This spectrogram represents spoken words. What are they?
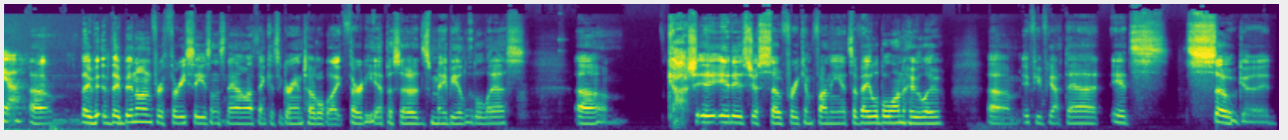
Yeah. Um, they've they've been on for three seasons now. I think it's a grand total like thirty episodes, maybe a little less. Um, gosh, it, it is just so freaking funny. It's available on Hulu. Um, if you've got that, it's so good.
